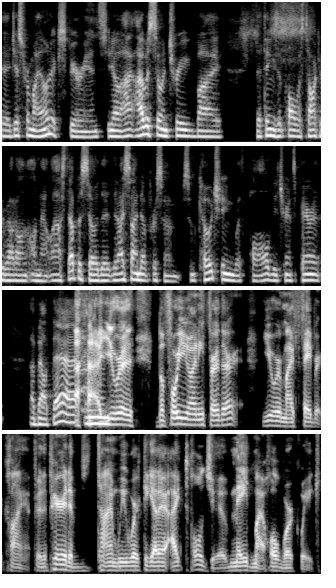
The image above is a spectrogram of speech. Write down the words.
uh, just from my own experience you know I, I was so intrigued by the things that paul was talking about on, on that last episode that, that i signed up for some some coaching with paul be transparent about that. And, you were before you go any further, you were my favorite client for the period of time we worked together. I told you it made my whole work week.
